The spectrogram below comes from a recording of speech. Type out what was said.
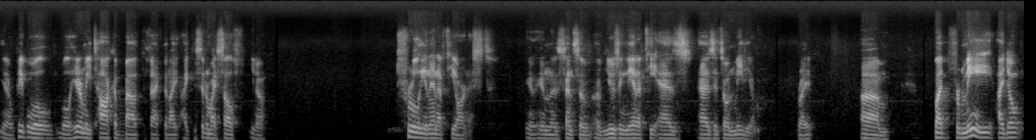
you know, people will will hear me talk about the fact that I, I consider myself, you know, truly an NFT artist, in, in the sense of of using the NFT as as its own medium, right? Um, but for me, I don't.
